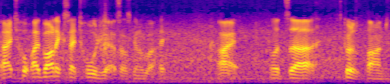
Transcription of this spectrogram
I, to I bought it because I told you guys I was going to buy it. Alright, let's, uh, let's go to the pond.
